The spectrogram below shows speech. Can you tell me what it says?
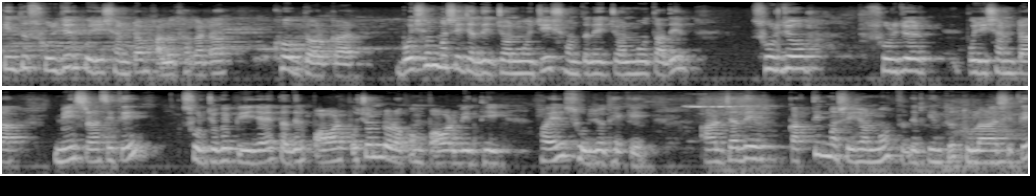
কিন্তু সূর্যের পজিশনটা ভালো থাকাটা খুব দরকার। বৈশাখ মাসে যাদের জন্ম, যে সন্তানের জন্ম, তাদের সূর্য, সূর্যের পজিশনটা মেষ রাশিতে সূর্যকে পেয়ে যায়। তাদের পাওয়ার প্রচণ্ড রকম পাওয়ার বৃদ্ধি হয় সূর্য থেকে। আর যাদের কার্তিক মাসে জন্ম, তাদের কিন্তু তুলা রাশিতে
